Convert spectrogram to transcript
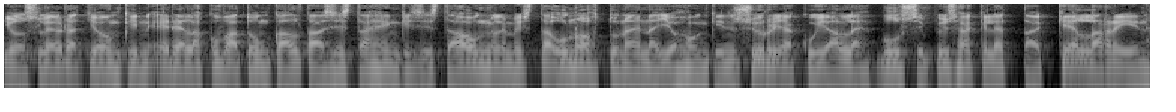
Jos löydät jonkin edellä kuvatun kaltaisista henkisistä ongelmista unohtuneena johonkin syrjäkujalle, bussipysäkille tai kellariin,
